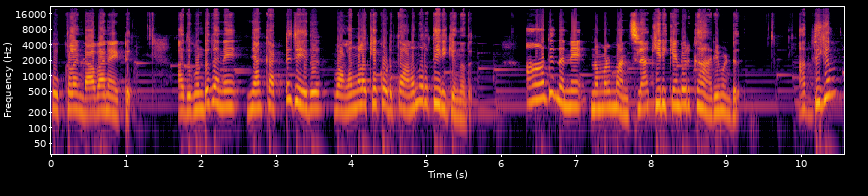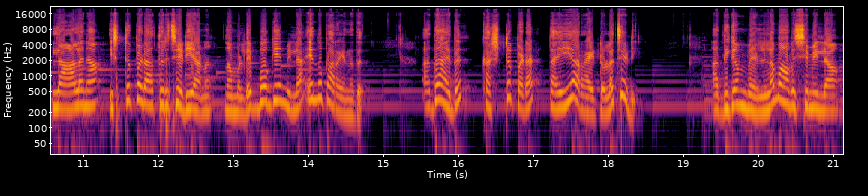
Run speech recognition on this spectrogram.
പൂക്കൾ ഉണ്ടാവാനായിട്ട്. അതുകൊണ്ട് തന്നെ ഞാൻ കട്ട് ചെയ്ത് വളങ്ങളൊക്കെ കൊടുത്താണ് നിർത്തിയിരിക്കുന്നത്. ആദ്യം തന്നെ നമ്മൾ മനസ്സിലാക്കിയിരിക്കേണ്ട ഒരു കാര്യമുണ്ട്. അധികം ലാളന ഇഷ്ടപ്പെടാത്തൊരു ചെടിയാണ് നമ്മളുടെ ബൊഗേൻവില്ല എന്ന് പറയുന്നത്. അതായത് കഷ്ടപ്പെടാൻ തയ്യാറായിട്ടുള്ള ചെടി. അധികം വെള്ളം ആവശ്യമില്ല.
